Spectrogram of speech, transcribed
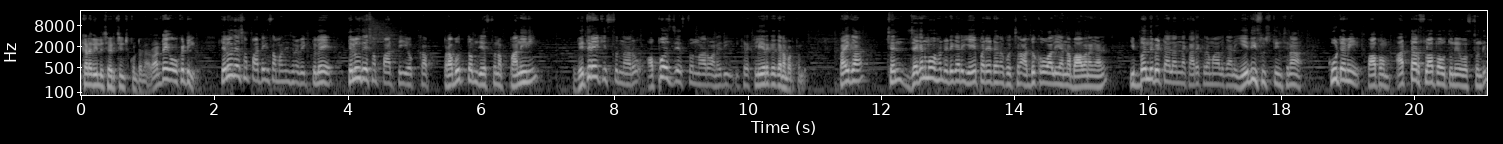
ఇక్కడ వీళ్ళు చర్చించుకుంటున్నారు. అంటే ఒకటి తెలుగుదేశం పార్టీకి సంబంధించిన వ్యక్తులే తెలుగుదేశం పార్టీ యొక్క ప్రభుత్వం చేస్తున్న పనిని వ్యతిరేకిస్తున్నారు అపోజ్ చేస్తున్నారు అనేది ఇక్కడ క్లియర్గా కనబడుతుంది. పైగా చంద్ జగన్మోహన్ రెడ్డి గారు ఏ పర్యటనకు వచ్చినా అడ్డుకోవాలి అన్న భావన కానీ ఇబ్బంది పెట్టాలన్న కార్యక్రమాలు కానీ ఏది సృష్టించినా కూటమి పాపం అట్టర్ ఫ్లాప్ అవుతూనే వస్తుంది.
